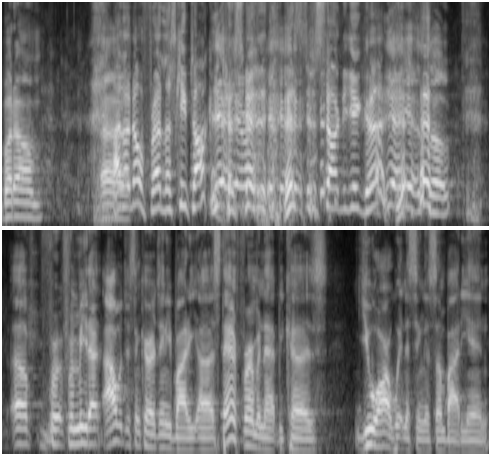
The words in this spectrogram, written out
But um, uh, I don't know, Fred. Let's keep talking yeah, yeah, right. it's just starting to get good. Yeah, yeah. So uh, for for me, that I would just encourage anybody uh, stand firm in that because you are witnessing to somebody. And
